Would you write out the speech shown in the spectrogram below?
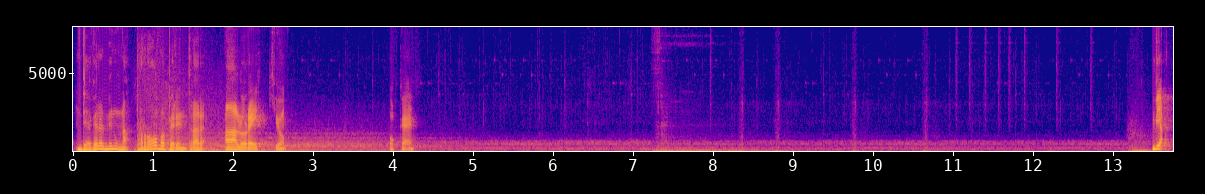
Deve avere almeno una prova per entrare... Ah, l'orecchio. Ok. Via.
